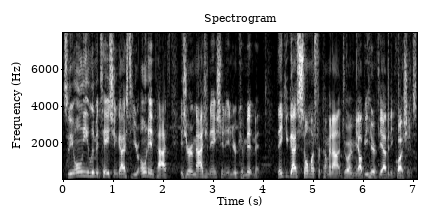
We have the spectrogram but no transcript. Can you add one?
So the only limitation, guys, to your own impact is your imagination and your commitment. Thank you guys so much for coming out and joining me. I'll be here if you have any questions.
